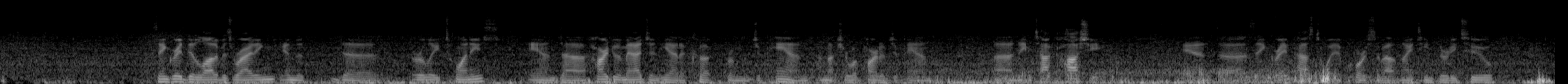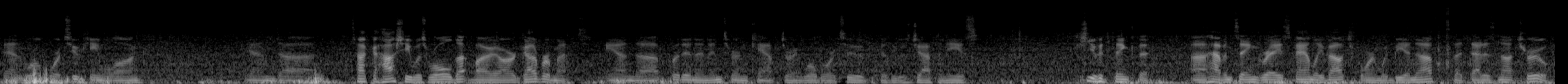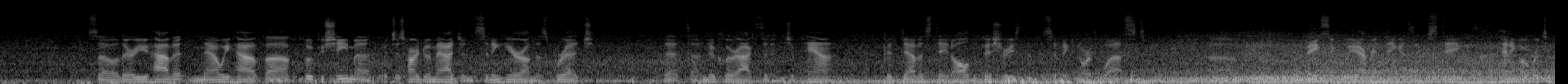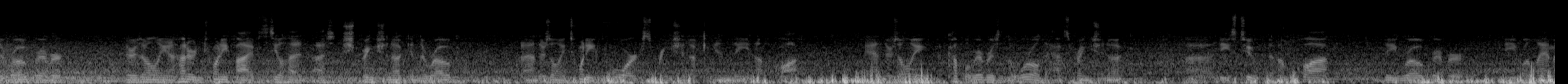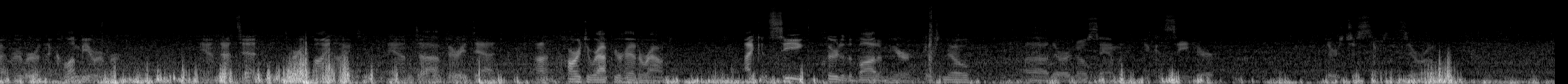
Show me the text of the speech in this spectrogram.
Zane Grey did a lot of his writing in the, the early 20s. And uh, hard to imagine he had a cook from Japan. I'm not sure what part of Japan. Uh, named Takahashi. And uh, Zane Grey passed away, of course, about 1932. And World War II came along. And uh, Takahashi was rolled up by our government and uh, put in an intern camp during World War II because he was Japanese. You would think that uh, having Zane Grey's family vouch for him would be enough, but that is not true. So there you have it. Now we have uh, Fukushima, which is hard to imagine sitting here on this bridge, that a nuclear accident in Japan could devastate all the fisheries in the Pacific Northwest. Um, basically everything is extinct. Heading over to the Rogue River, there's only 125 steelhead uh, spring chinook in the Rogue. Uh, there's only 24 spring chinook in the Umpqua. And there's only a couple rivers in the world that have spring chinook. Uh, these two, the Umpqua, the Rogue River, the Willamette River, and the Columbia River. And that's it. Very finite and uh, very dead. Uh, hard to wrap your head around. I can see clear to the bottom here. There's no, uh, there are no salmon.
